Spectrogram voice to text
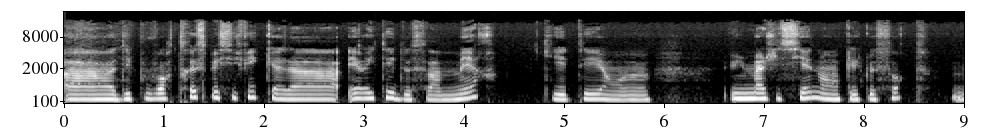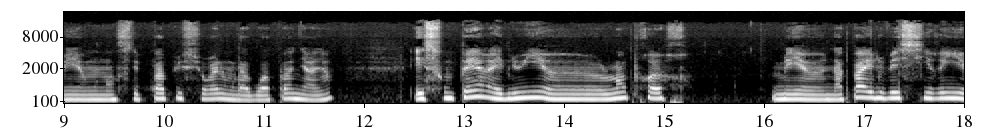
a des pouvoirs très spécifiques qu'elle a hérité de sa mère, qui était euh, une magicienne en quelque sorte. Mais on n'en sait pas plus sur elle, on la voit pas ni rien. Et son père est lui l'empereur. Mais n'a pas élevé Siri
